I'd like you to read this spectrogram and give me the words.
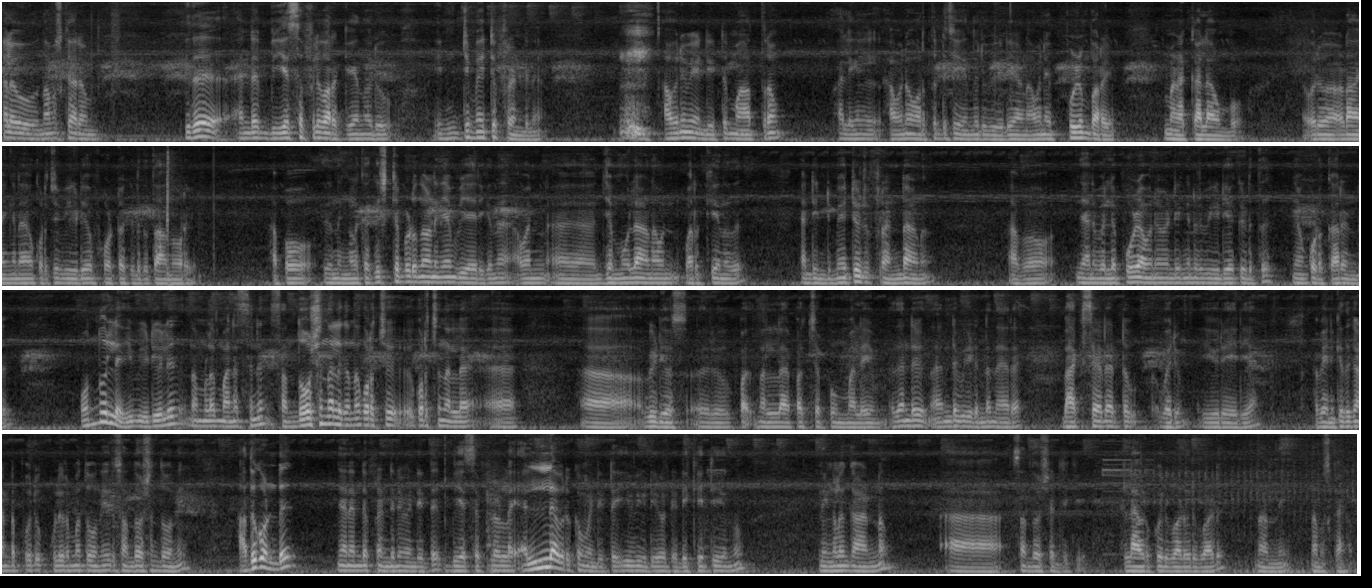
Hello നമസ്കാരം. ഇത് എന്റെ ബി എസ് എഫിൽ വർക്ക് ചെയ്യുന്ന ഒരു ഇന്റിമേറ്റ് ഫ്രണ്ടിന് അവന് വേണ്ടിയിട്ട് മാത്രം അല്ലെങ്കിൽ അവനെ ഓർത്തിട്ട് ചെയ്യുന്നൊരു വീഡിയോ ആണ് അവൻ എപ്പോഴും പറയും മഴക്കാലമാകുമ്പോൾ ഒരു അവിടെ ഇങ്ങനെ കുറച്ച് വീഡിയോ ഫോട്ടോ ഒക്കെ എടുത്ത് താന്ന് പറയും. അപ്പോൾ ഇത് നിങ്ങൾക്കൊക്കെ ഇഷ്ടപ്പെടുമെന്നാണ് ഞാൻ വിചാരിക്കുന്നത്. അവൻ ജമ്മുവിലാണ് അവൻ വർക്ക് ചെയ്യുന്നത്. എന്റെ ഇന്റിമേറ്റ് ഒരു ഫ്രണ്ടാണ് അപ്പോൾ ഞാൻ വല്ലപ്പോഴും അവന് വേണ്ടി ഇങ്ങനെ ഒരു വീഡിയോ ഒക്കെ എടുത്ത് ഞാൻ കൊടുക്കാറുണ്ട്. ഒന്നുമില്ല. ഈ വീഡിയോയിൽ നമ്മളെ മനസ്സിന് സന്തോഷം നൽകുന്ന കുറച്ച് കുറച്ച് നല്ല വീഡിയോസ്. ഒരു നല്ല പച്ചപ്പും മലയും. ഇതെന്റെ എന്റെ വീടിന്റെ നേരെ ബാക്ക് സൈഡായിട്ട് വരും ഈ ഒരു ഏരിയ അപ്പോൾ എനിക്കിത് കണ്ടപ്പോൾ ഒരു കുളിർമ തോന്നി ഒരു സന്തോഷം തോന്നി. അതുകൊണ്ട് ഞാൻ എന്റെ ഫ്രണ്ടിന് വേണ്ടിയിട്ട് ബി എസ് എഫിലുള്ള എല്ലാവർക്കും വേണ്ടിയിട്ട് ഈ വീഡിയോ ഡെഡിക്കേറ്റ് ചെയ്യുന്നു. നിങ്ങളും കാണണം. സന്തോഷമായിട്ടിരിക്കുക എല്ലാവർക്കും ഒരുപാട് ഒരുപാട് നന്ദി. നമസ്കാരം.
